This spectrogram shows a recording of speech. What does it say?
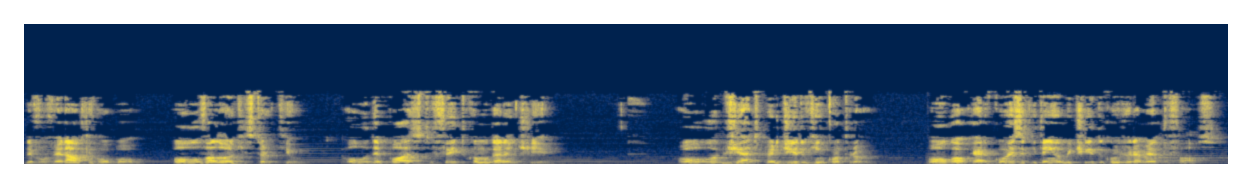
Devolverá o que roubou, ou o valor que extorquiu, ou o depósito feito como garantia, ou o objeto perdido que encontrou, ou qualquer coisa que tenha obtido com juramento falso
